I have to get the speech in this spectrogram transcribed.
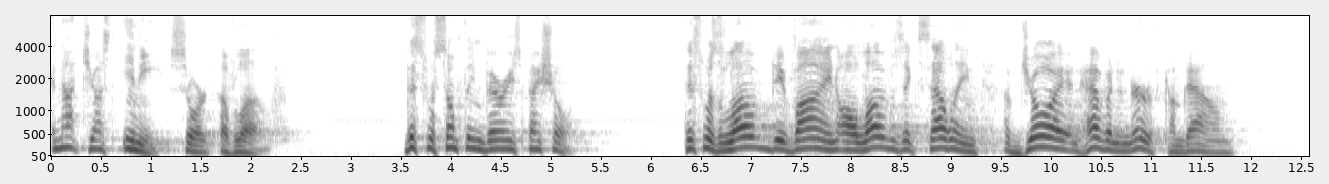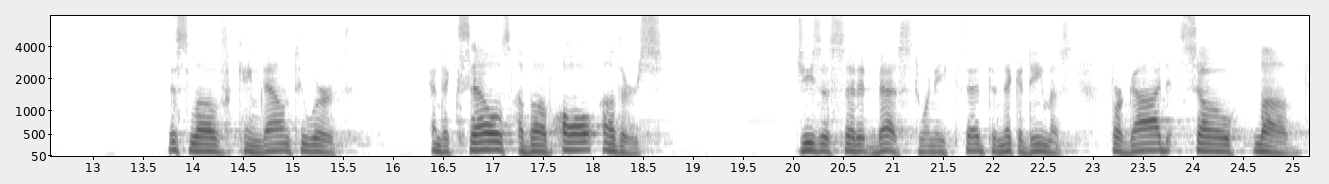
and not just any sort of love. This was something very special. This was love divine, all loves excelling, of joy and heaven and earth come down. This love came down to earth and excels above all others. Jesus said it best when he said to Nicodemus, For God so loved.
